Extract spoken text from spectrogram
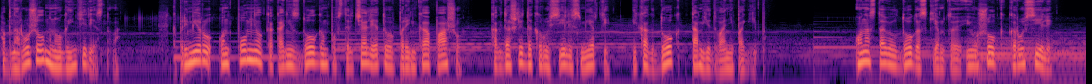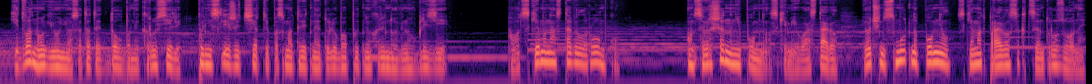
Обнаружил много интересного. К примеру, он помнил, как они с Долгом повстречали этого паренька Пашу как дошли до карусели смерти и как Дог там едва не погиб. Он оставил Дога с кем-то и ушел к карусели. Едва ноги унес от этой долбанной карусели. Понесли же черти посмотреть на эту любопытную хреновину вблизи. А вот с кем он оставил Ромку? Он совершенно не помнил, с кем его оставил, и очень смутно помнил, с кем отправился к центру зоны.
